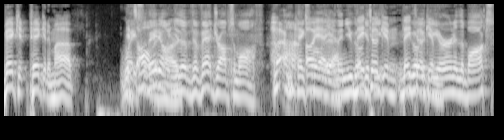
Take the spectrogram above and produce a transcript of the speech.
Picking picking him up. Wait, It's so all they don't. hard. The, the vet drops him off. Takes Oh, him over yeah, there, yeah. then you go They get took the, him- they took get the urn in the box.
